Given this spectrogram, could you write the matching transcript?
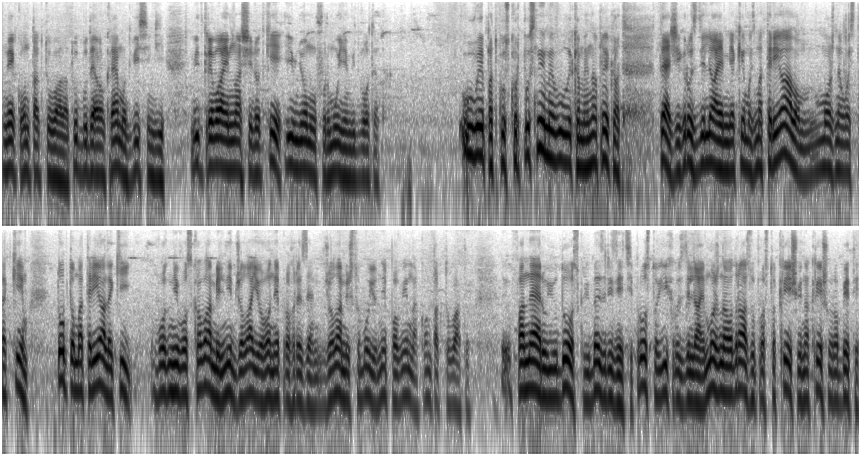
не, контактувала. Тут буде окремо дві сім'ї. Відкриваємо наші льотки і в ньому формуємо відводок. У випадку з корпусними вуликами, наприклад, теж їх розділяємо якимось матеріалом, можна ось таким. Тобто матеріал, який ні воскова, мільні бджола його не прогризе. Бджола між собою не повинна контактувати. Фанерою, доскою, без різниці, просто їх розділяємо. Можна одразу просто кришу і на кришу робити.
